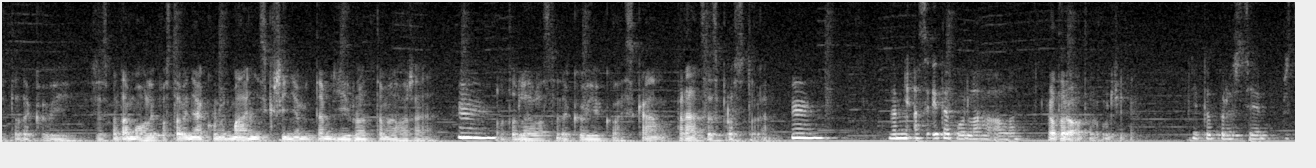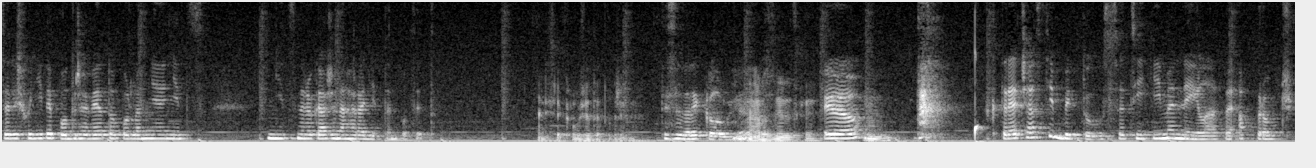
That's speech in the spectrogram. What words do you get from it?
Že to je takový, že jsme tam mohli postavit nějakou normální skříň a mít tam díru na tom nahoře. Hmm. A tohle je vlastně takový jako hezká práce s prostorem. Hmm. Za mě asi i ta podlaha, ale Jo to jo, to určitě. je to prostě, prostě když chodíte po dřevě, to podle mě nic, nic nedokáže nahradit ten pocit. A když se kloužete po dřevě. Ty se tady kloužeš. No, hrozně vždycky. Jo. Mm. V které části bytu se cítíme nejlépe a proč?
